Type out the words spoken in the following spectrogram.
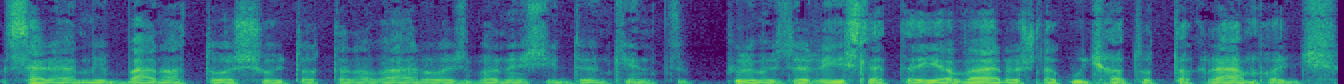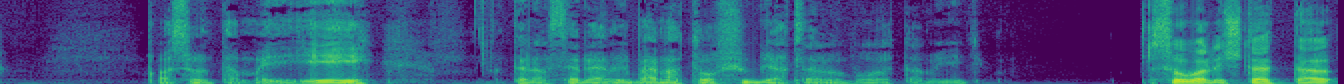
szerelmi bánattól sújtottan a városban, és időnként különböző részletei a városnak úgy hatottak rám, hogy azt mondtam, hogy jé, de a szerelmi bánattól függetlenül voltam így. Szóval is tettel,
